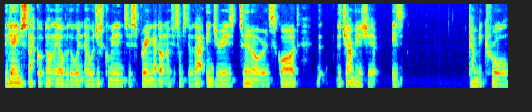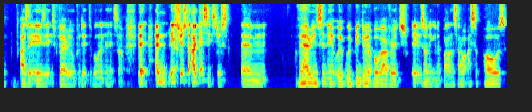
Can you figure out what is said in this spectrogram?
The games stack up, don't they, over the winter? We're just coming into spring. I don't know if it's something to do with that. Injuries, turnover in squad. The, the championship is can be cruel as it is. It's very unpredictable, isn't it? So, it, and yeah. it's just, I guess it's just um, variance, isn't it? We, we've been doing above average. It's only going to balance out, I suppose.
